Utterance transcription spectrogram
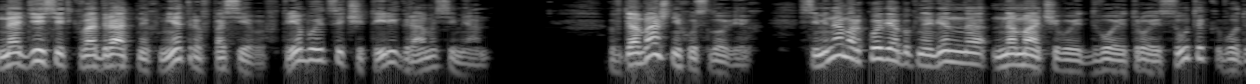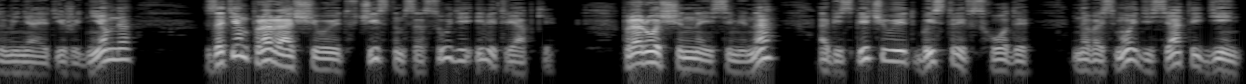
На 10 квадратных метров посевов требуется 4 грамма семян. В домашних условиях семена моркови обыкновенно намачивают двое-трое суток, воду меняют ежедневно, затем проращивают в чистом сосуде или тряпке. Пророщенные семена обеспечивают быстрые всходы на восьмой-десятый день,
